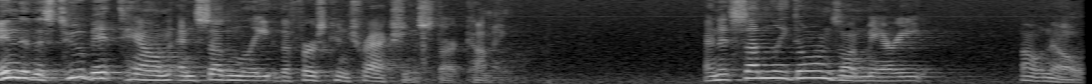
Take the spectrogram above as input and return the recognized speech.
into this two bit town, and suddenly the first contractions start coming. And it suddenly dawns on Mary oh no,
